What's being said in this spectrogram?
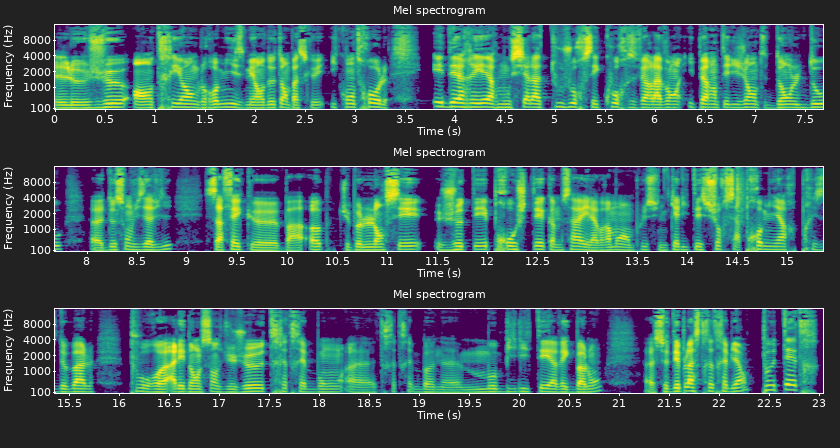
Le jeu en triangle remise, mais en deux temps, parce qu'il contrôle. Et derrière, Moussiala, toujours ses courses vers l'avant, hyper intelligentes, dans le dos euh, de son vis-à-vis. Ça fait que, bah, hop, tu peux le lancer, jeter, projeter comme ça. Il a vraiment en plus une qualité sur sa première prise de balle pour euh, aller dans le sens du jeu. Très très bon, euh, très très bonne mobilité avec ballon. se déplace très très bien. Peut-être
